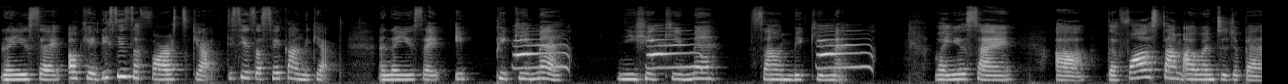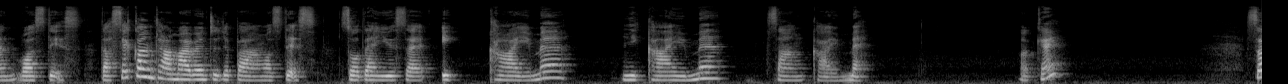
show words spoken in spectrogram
Then you say, okay, this is the first cat, this is the second cat. And then you say, 1匹目、2匹目、3匹目. When you say, uh, the first time I went to Japan was this, the second time I went to Japan was this. So then you say, 1回目、2回目、3回目. Okay? So,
